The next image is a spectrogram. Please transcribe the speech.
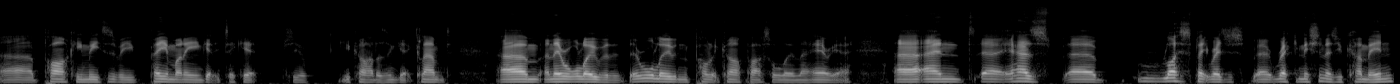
uh, parking meters where you pay your money and get your ticket, so your your car doesn't get clamped. Um, and they're all over the, they're all over the public car parks all in that area, uh, and uh, it has uh, license plate regis- recognition as you come in,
